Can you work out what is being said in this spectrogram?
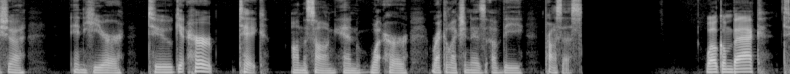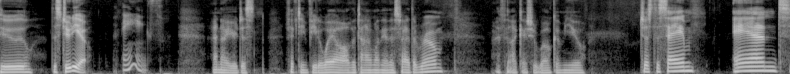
Alicia in here to get her take on the song and what her recollection is of the process. Welcome back to the studio. Thanks. I know you're just 15 feet away all the time on the other side of the room. I feel like I should welcome you just the same and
